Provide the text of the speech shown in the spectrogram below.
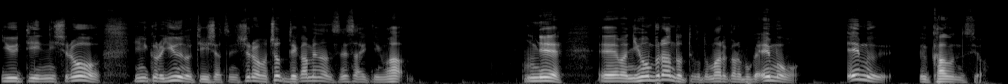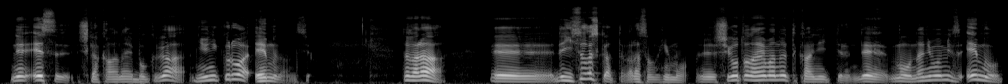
UT にしろ、ユニクロ U の T シャツにしろ、ま、ちょっとデカめなんですね、最近は。で、えー、まあ、日本ブランドってこともあるから僕は M を、M 買うんですよ。ね、S しか買わない僕が、ユニクロは M なんですよ。だから、えー、で忙しかったからその日も、えー、仕事の合間縫って買いに行ってるんでもう何も見ず M を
